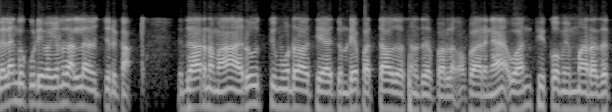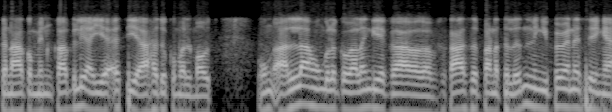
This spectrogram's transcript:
விளங்கக்கூடிய வகையில் அல்ல வச்சிருக்கான். உதாரணமா அறுபத்தி மூன்றாவது அத்தியாயத்தினுடைய பத்தாவது வசனத்தை பாருங்க பாருங்க. ஒன் பிகோ மிம்மா ரசக்கு நாக்கும் மின் கபிலி அஹது குமல் மவுத் உங்க அல்லாஹ் உங்களுக்கு வழங்கிய கா காசு பணத்திலிருந்து நீங்க இப்போ என்ன செய்யுங்க?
